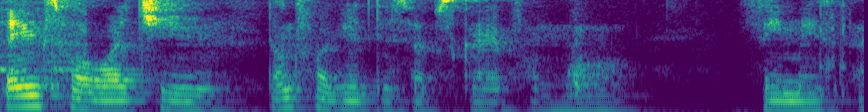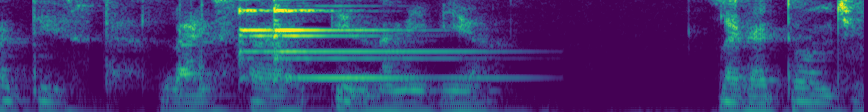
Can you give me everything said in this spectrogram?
Thanks for watching. Don't forget to subscribe for more famous artist lifestyle in Namibia. Like I told you.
